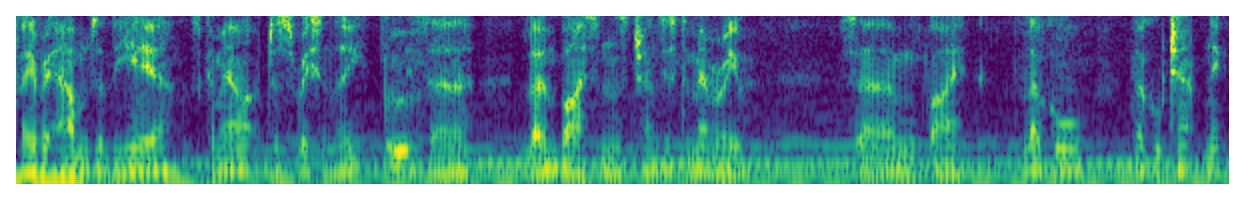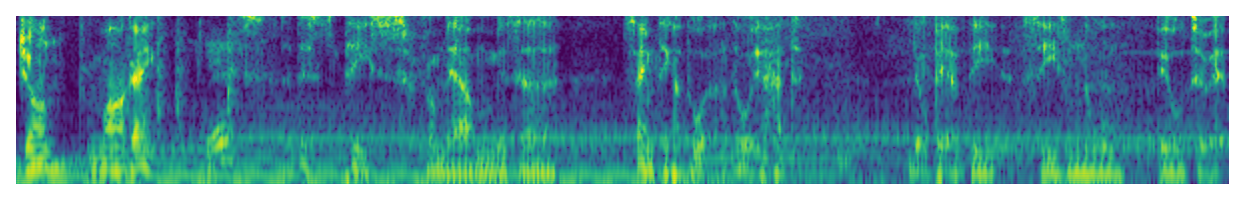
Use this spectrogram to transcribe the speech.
favourite albums of the year that's come out just recently Mm. is uh, Lone Bison's Transistor Memory. It's um, by local local chap Nick John from Margate. Yes. This piece from the album is uh, same thing. I thought I thought it had a little bit of the seasonal feel to it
